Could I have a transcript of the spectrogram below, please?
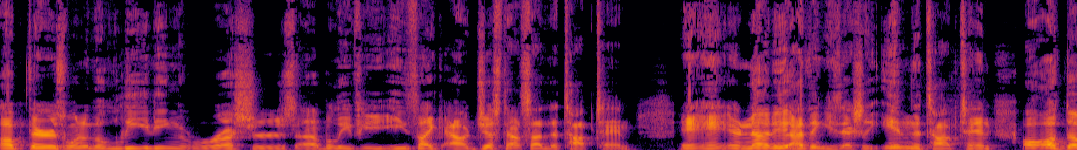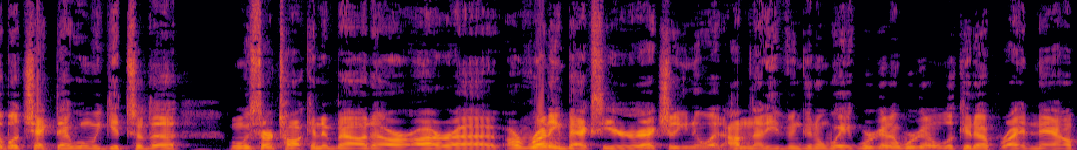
up there as one of the leading rushers. I believe he, he's like out just outside the top 10. And, and not, I think he's actually in the top 10. I'll, I'll double check that when we get to the when we start talking about our our uh, our running backs here. Actually, you know what? I'm not even gonna wait. We're gonna we're gonna look it up right now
